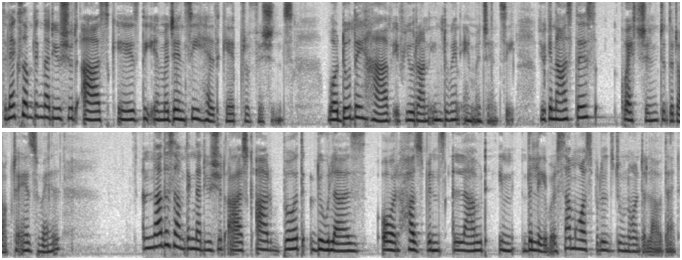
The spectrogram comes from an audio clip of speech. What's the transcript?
The next something that you should ask is the emergency healthcare provisions. What do they have if you run into an emergency? You can ask this question to the doctor as well. Another something that you should ask are birth doulas or husbands allowed in the labor. Some hospitals do not allow that,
